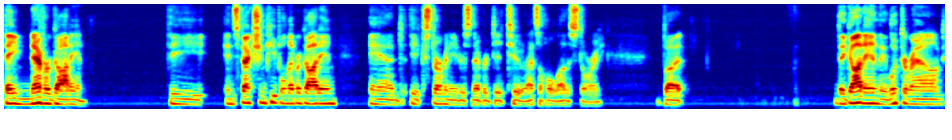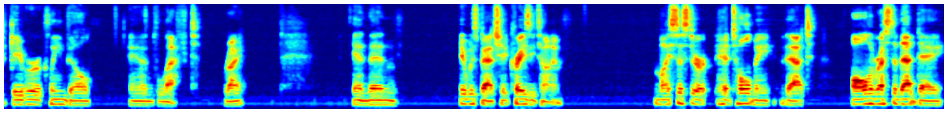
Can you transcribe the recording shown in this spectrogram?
they never got in. The inspection people never got in, and the exterminators never did too. That's a whole other story. But they got in, they looked around, gave her a clean bill, and left, right? And then it was batshit crazy time. My sister had told me that all the rest of that day,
